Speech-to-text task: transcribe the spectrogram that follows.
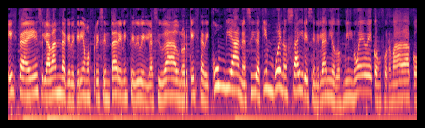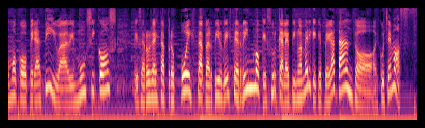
Esta es la banda que te queríamos presentar en este Vive en la Ciudad, una orquesta de cumbia nacida aquí en Buenos Aires en el año 2009, conformada como cooperativa de músicos. Desarrolla esta propuesta a partir de este ritmo que surca Latinoamérica y que pega tanto. Escuchemos.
